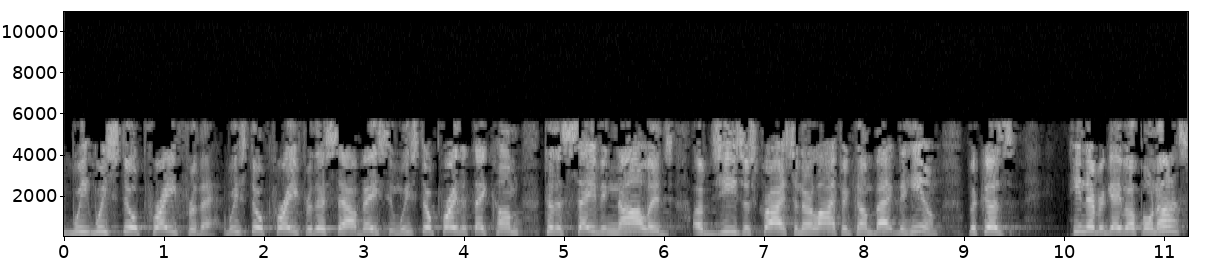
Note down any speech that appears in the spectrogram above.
we, we still pray for that. We still pray for their salvation. We still pray that they come to the saving knowledge of Jesus Christ in their life and come back to Him because He never gave up on us.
